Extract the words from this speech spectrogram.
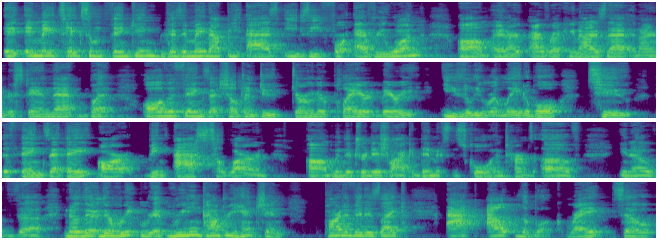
it, it, may take some thinking because it may not be as easy for everyone. Um, and I, I, recognize that and I understand that. But all the things that children do during their play are very easily relatable to the things that they are being asked to learn um, in the traditional academics in school in terms of, you know, the, you know, their, their re- re- reading comprehension. Part of it is like, act out the book, right? So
